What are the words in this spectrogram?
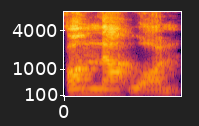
uh, on that one,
